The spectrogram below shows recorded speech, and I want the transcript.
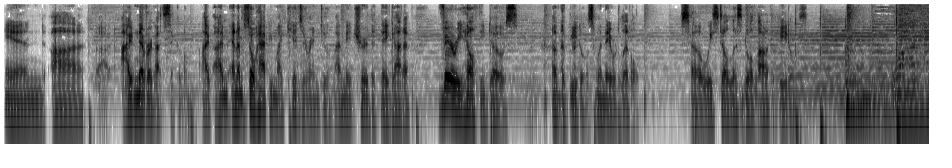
and uh, I never got sick of them. I, I'm and I'm so happy my kids are into them. I made sure that they got a very healthy dose of the Beatles when they were little. So we still listen to a lot of the Beatles. Woman,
